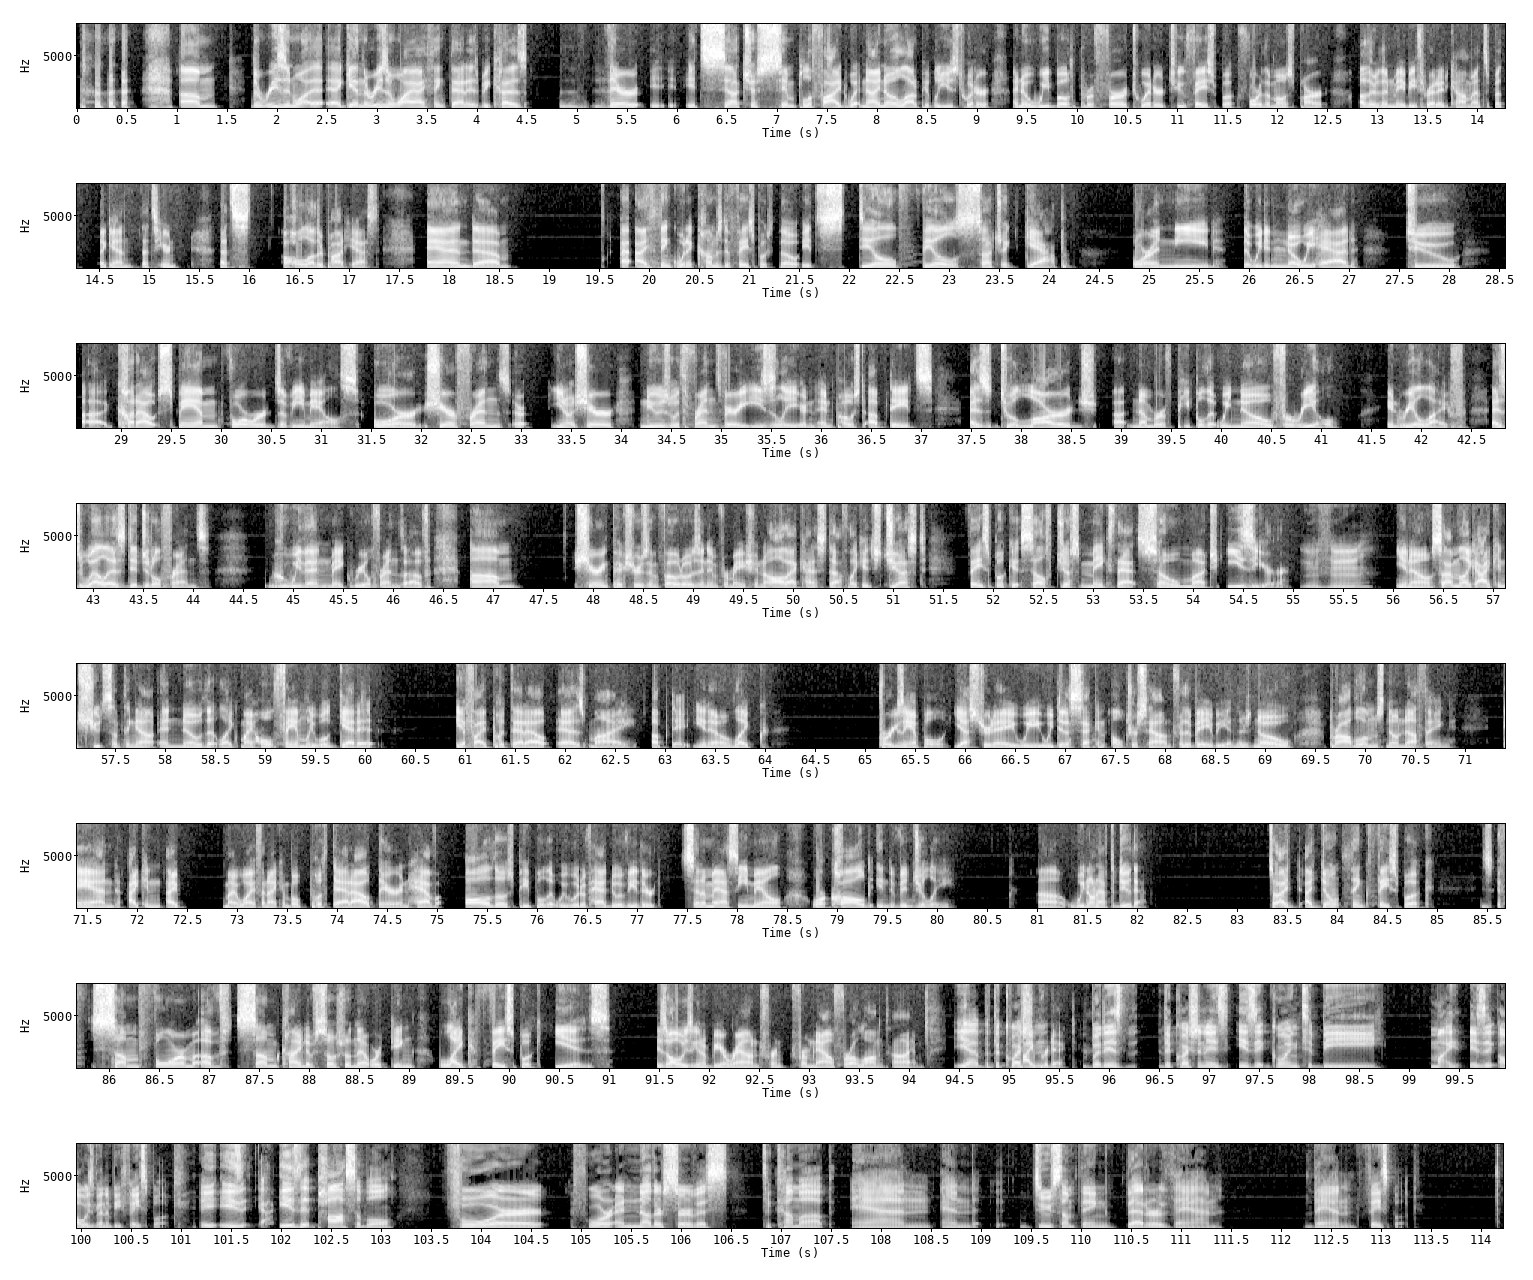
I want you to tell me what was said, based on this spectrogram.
um, the reason why again the reason why i think that is because there it- it's such a simplified way. Now i know a lot of people use twitter. I know we both prefer twitter to facebook for the most part other than maybe threaded comments but again that's here that's a whole other podcast. And um, I- i think when it comes to facebook though it still fills such a gap or a need that we didn't know we had to uh, cut out spam forwards of emails or share friends or you know share news with friends very easily and, and post updates as to a large uh, number of people that we know for real in real life as well as digital friends who we then make real friends of. Um, sharing pictures and photos and information all that kind of stuff. Like it's just facebook itself just makes that so much easier. Mm-hmm. you know? So i'm like i can shoot something out and know that like my whole family will get it if i put that out as my update you know like for example yesterday we we did a second ultrasound for the baby and there's no problems no nothing. And i can i my wife and i can both put that out there and have all those people that we would have had to have either sent a mass email or called individually uh, we don't have to do that. So I, I don't think Facebook, some form of some kind of social networking like Facebook is, is always going to be around for, from now for a long time. Yeah, but the question I predict. But is the question is: Is it going to be my? Is it always going to be Facebook? Is is it possible for for another service to come up and and do something better than than Facebook,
